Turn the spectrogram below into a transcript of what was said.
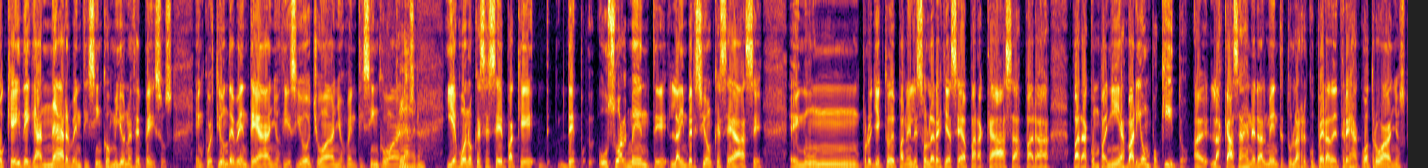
¿Ok? De ganar 25 millones de pesos en cuestión de 20 años, 18 años, 25 años. Claro. Y es bueno que se sepa que de- usualmente la inversión que se hace en un proyecto de paneles solares, ya sea para casas, para, para compañías, varía un poquito. Eh, Las casas generalmente tú las recuperas de 3 a 4 años,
